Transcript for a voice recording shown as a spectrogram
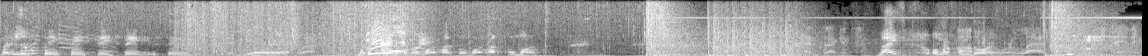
Man, just stay, stay, stay, stay, stay. Yeah, yeah. Man, help Omar, help Omar, help Omar. Seconds. Nice! Omar from Op door. four, last operator standing.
